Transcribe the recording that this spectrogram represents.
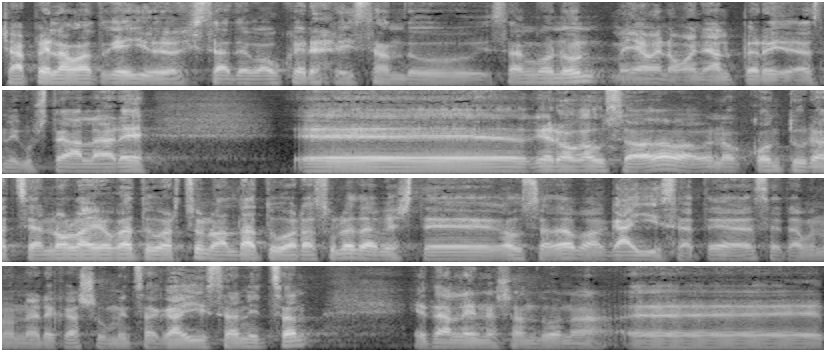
txapela bat gehiago izateko aukera izan du izango nun, baina bueno, baina alperri da, ez nik uste alare e, gero gauza da, ba, bueno, konturatzea nola jokatu hartzun aldatu barrazule eta beste gauza da, ba, gai izatea, ez, eta bueno, nire kasu mintza gai izan itzan, eta lehen esan duena, e,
